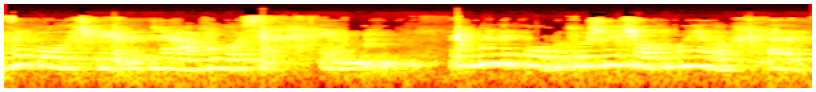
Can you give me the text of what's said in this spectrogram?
заколочки для волосся. Рушничок, мило, е,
